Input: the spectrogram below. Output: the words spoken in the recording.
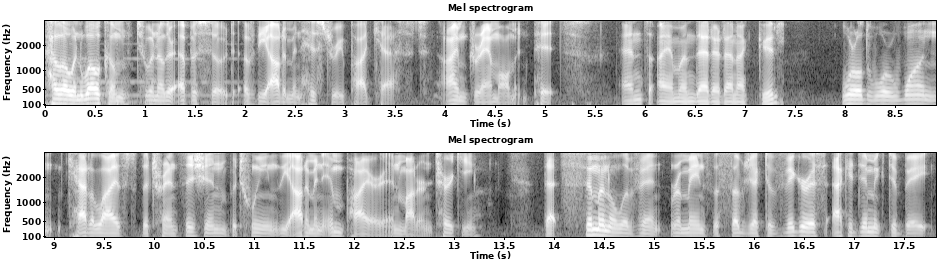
Hello and welcome to another episode of the Ottoman History Podcast. I'm Graham Auman Pitts. And I am Önder Erenakgül. World War I catalyzed the transition between the Ottoman Empire and modern Turkey. That seminal event remains the subject of vigorous academic debate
